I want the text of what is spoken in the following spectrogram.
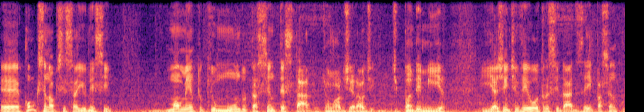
é, como que Sinop se saiu nesse momento que o mundo está sendo testado, de um modo geral, de, de pandemia? E a gente vê outras cidades aí passando por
